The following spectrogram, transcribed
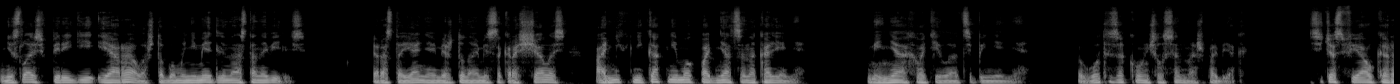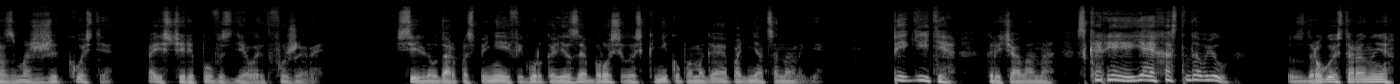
неслась впереди и орала, чтобы мы немедленно остановились. Расстояние между нами сокращалось, а Ник никак не мог подняться на колени. Меня охватило оцепенение. Вот и закончился наш побег. Сейчас фиалка размозжит кости, а из черепов сделает фужеры. Сильный удар по спине, и фигурка Лизе бросилась к Нику, помогая подняться на ноги. «Бегите!» — кричала она. «Скорее, я их остановлю!» С другой стороны,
